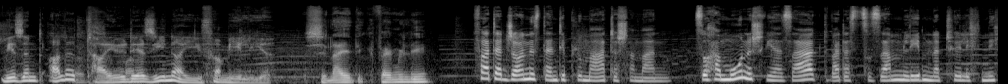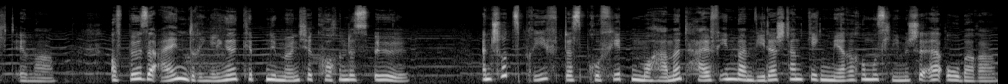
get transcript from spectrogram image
Wir sind alle Teil der Sinai-Familie. Vater John ist ein diplomatischer Mann. So harmonisch wie er sagt, war das Zusammenleben natürlich nicht immer. Auf böse Eindringlinge kippten die Mönche kochendes Öl. Ein Schutzbrief des Propheten Mohammed half ihnen beim Widerstand gegen mehrere muslimische Eroberer.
